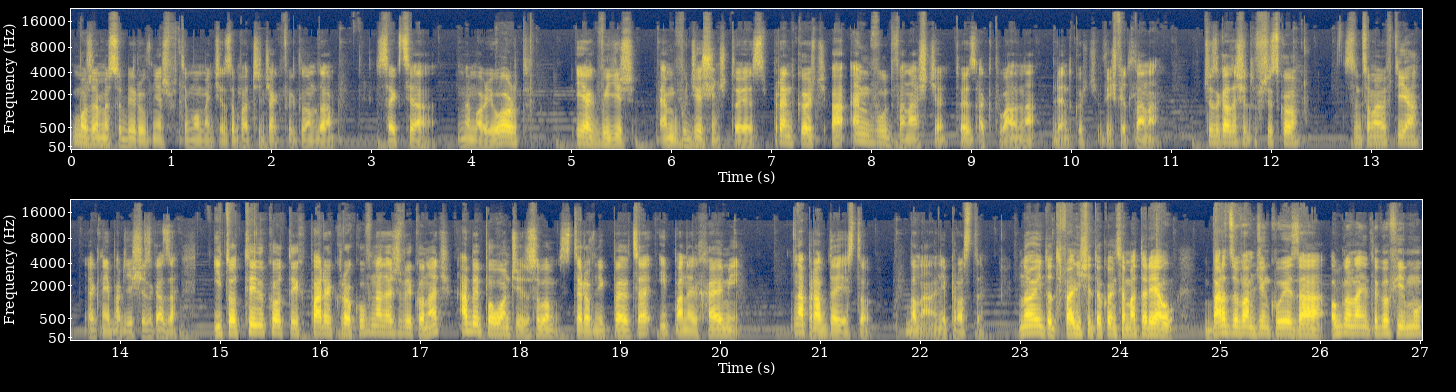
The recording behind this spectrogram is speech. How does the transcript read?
Możemy sobie również w tym momencie zobaczyć, jak wygląda sekcja Memory Word. I jak widzisz, MW10 to jest prędkość, a MW12 to jest aktualna prędkość wyświetlana. Czy zgadza się to wszystko z tym, co mamy w TIA? Jak najbardziej się zgadza. I to tylko tych parę kroków należy wykonać, aby połączyć ze sobą sterownik PLC i panel HMI. Naprawdę jest to banalnie proste. No i dotrwaliście do końca materiału. Bardzo Wam dziękuję za oglądanie tego filmu.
